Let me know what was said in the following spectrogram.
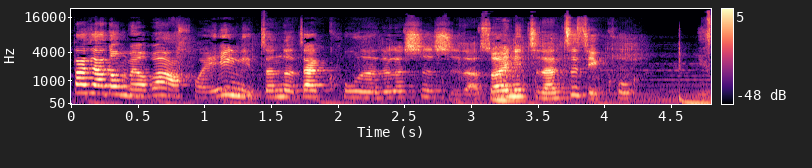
大家都没有办法回应你真的在哭的这个事实的，所以你只能自己哭。You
